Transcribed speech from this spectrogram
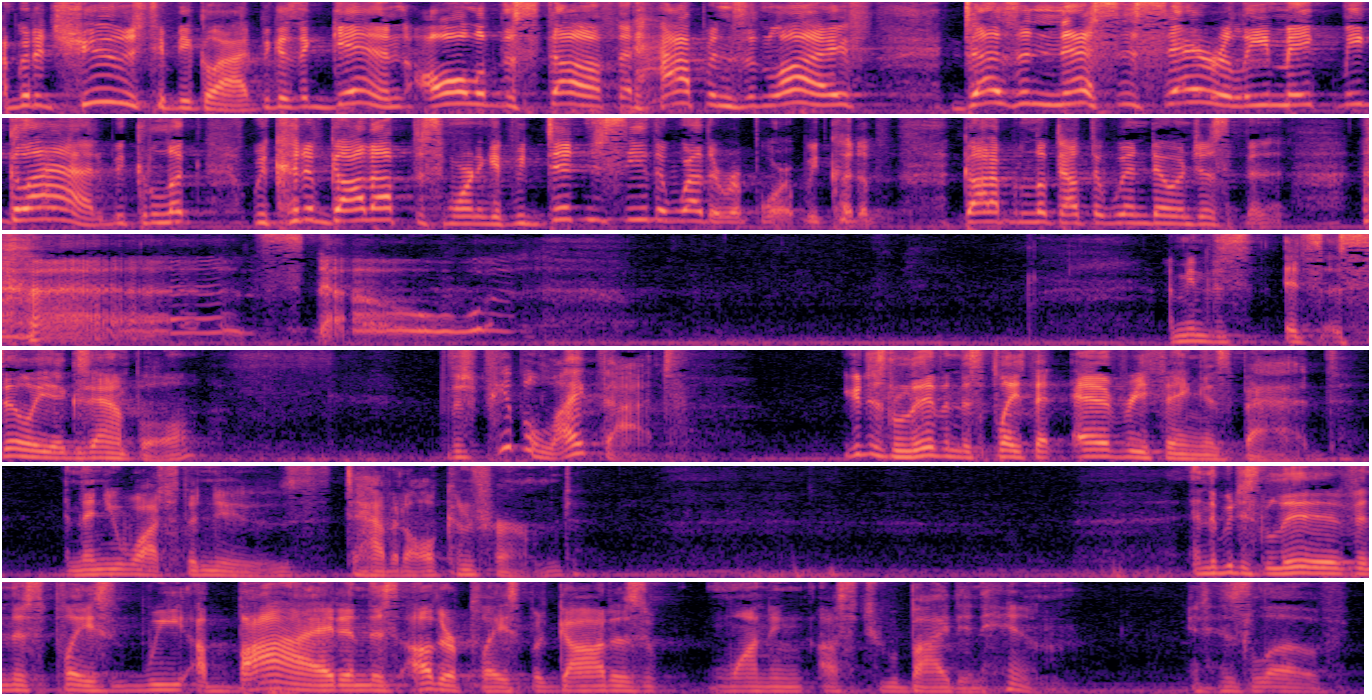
I'm going to choose to be glad because, again, all of the stuff that happens in life doesn't necessarily make me glad. We could look, we could have got up this morning. If we didn't see the weather report, we could have got up and looked out the window and just been, ah, snow. I mean, it's a silly example. There's people like that. You just live in this place that everything is bad and then you watch the news to have it all confirmed. And then we just live in this place. We abide in this other place, but God is wanting us to abide in Him, in His love.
